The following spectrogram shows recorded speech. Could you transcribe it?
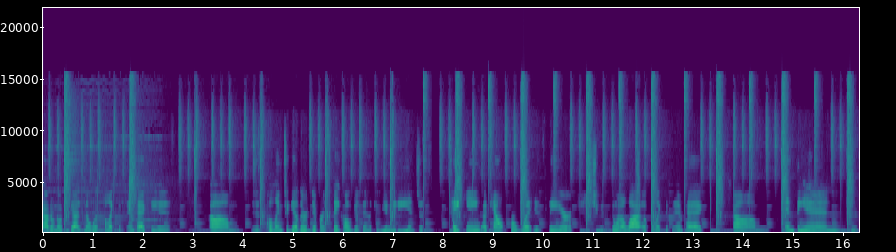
I don't know if you guys know what collective impact is. Um, just pulling together different stakeholders in the community and just taking account for what is there. She was doing a lot of collective impact. Um, and then,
